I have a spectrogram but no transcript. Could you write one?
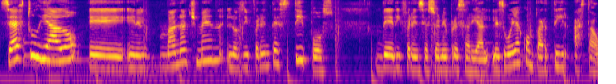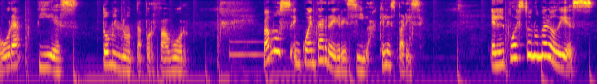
se ha estudiado eh, en el management los diferentes tipos de diferenciación empresarial. Les voy a compartir hasta ahora 10. Tomen nota, por favor. Vamos en cuenta regresiva. ¿Qué les parece? En el puesto número 10,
